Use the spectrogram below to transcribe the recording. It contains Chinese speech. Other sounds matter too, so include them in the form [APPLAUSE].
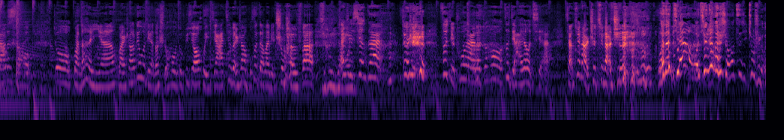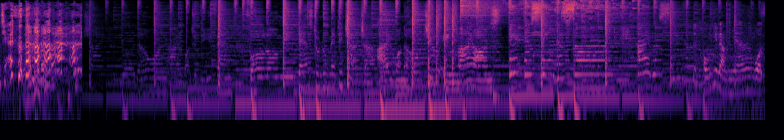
家的时候就管得很严晚上六点的时候就必须要回家基本上不会在外面吃晚饭 [LAUGHS] 但是现在就是自己出来了之后自己还有钱想去哪儿吃去哪儿吃。[LAUGHS] 我的天我清醒的时候自己就是有钱。哈哈哈一两年我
